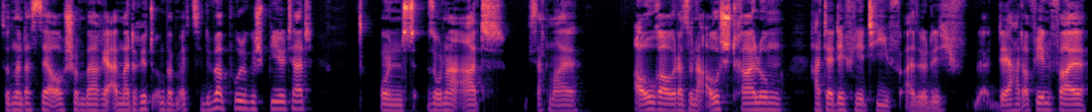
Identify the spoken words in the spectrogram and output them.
sondern dass der auch schon bei Real Madrid und beim FC Liverpool gespielt hat. Und so eine Art, ich sag mal, Aura oder so eine Ausstrahlung hat er definitiv. Also ich, der hat auf jeden Fall,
